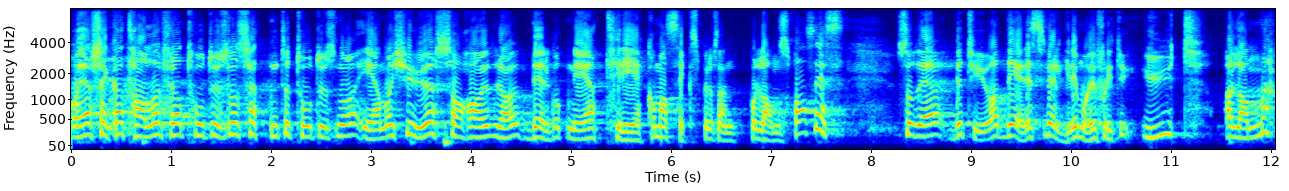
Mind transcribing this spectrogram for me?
Og jeg sjekka tallet fra 2017 til 2021, så har dere gått ned 3,6% på landsbasis. Så det betyr jo at deres velgere må jo flytte ut av landet.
